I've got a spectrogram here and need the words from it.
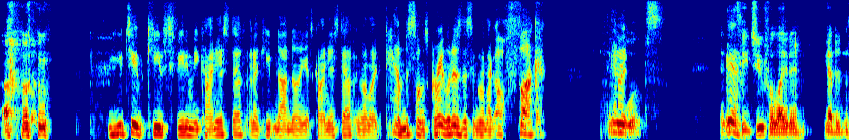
Um, YouTube keeps feeding me Kanye stuff, and I keep not knowing it's Kanye stuff, and going like, "Damn, this song's great. What is this?" And going like, "Oh fuck." Damn it. whoops. Had to Yeah. teach you for later. You got to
